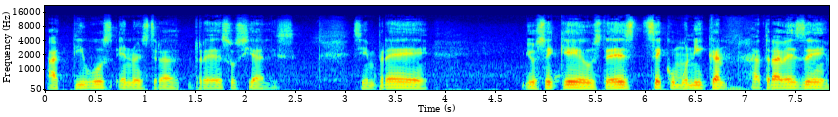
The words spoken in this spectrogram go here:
activos en nuestras redes sociales. Siempre yo sé que ustedes se comunican a través de,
